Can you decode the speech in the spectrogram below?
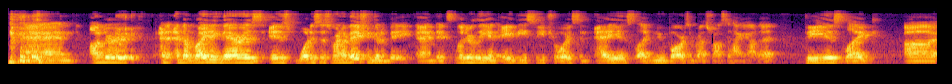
and under and, and the writing there is is what is this renovation going to be? And it's literally an abc choice and a is like new bars and restaurants to hang out at. B is like uh,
